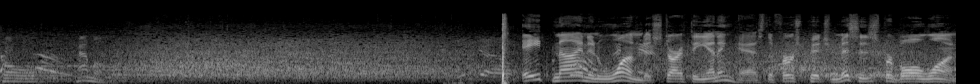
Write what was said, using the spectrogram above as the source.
Cole Hamels. Eight, nine, and one to start the inning as the first pitch misses for ball one.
